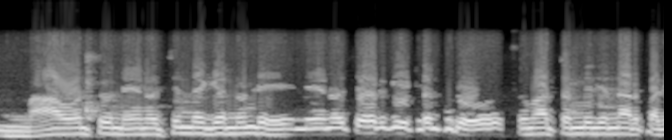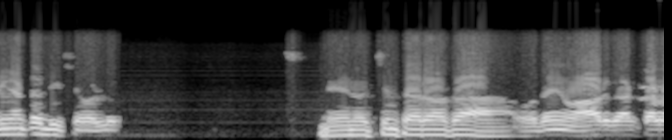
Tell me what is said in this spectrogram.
నా వంతు నేను వచ్చిన దగ్గర నుండి నేను వచ్చేవరకు ఈ టెంపులు సుమారు తొమ్మిదిన్నర పది గంటలు తీసేవాళ్ళు. నేను వచ్చిన తర్వాత ఉదయం ఆరు గంటల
